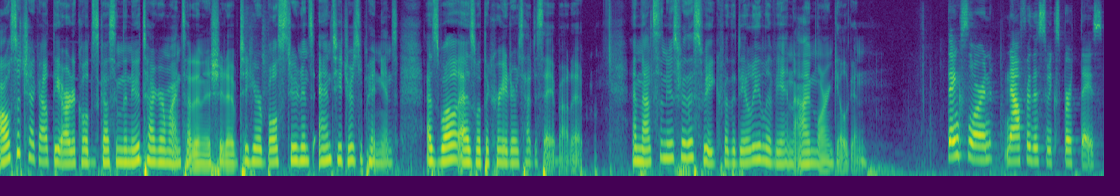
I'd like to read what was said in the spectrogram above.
Also, check out the article discussing the new Tiger Mindset initiative to hear both students and teachers' opinions, as well as what the creators had to say about it. And that's the news for this week. For the Daily Olivian, I'm Lauren Gilgan. Thanks, Lauren. Now for this week's birthdays.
